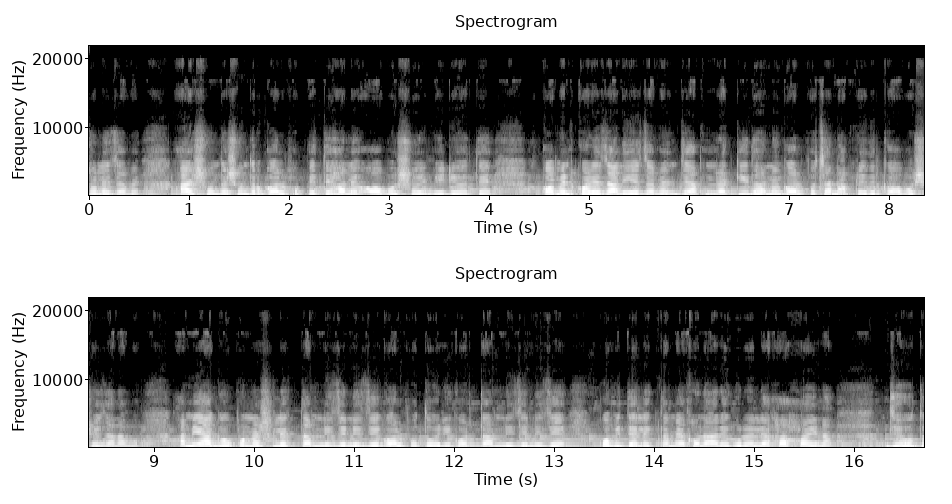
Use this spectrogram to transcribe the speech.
চলে যাবে। আর সুন্দর সুন্দর গল্প পেতে হলে অবশ্যই ভিডিওতে কমেন্ট করে জানিয়ে যাবেন যে আপনারা কী ধরনের গল্প চান, আপনাদেরকে অবশ্যই জানাব। আমি আগে উপন্যাস লিখতাম, নিজে নিজে গল্প তৈরি করতাম, নিজে নিজে কবিতা লিখতাম, এখন আর এগুলো লেখা হয় না। যেহেতু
